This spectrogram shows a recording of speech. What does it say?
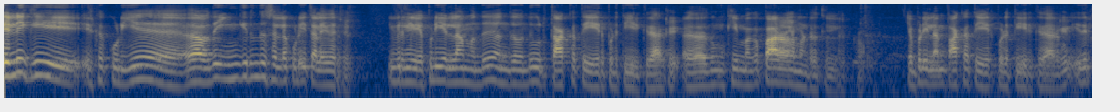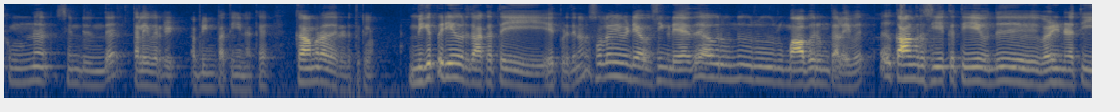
டெல்லிக்கு இருக்கக்கூடிய அதாவது இங்கிருந்து செல்லக்கூடிய தலைவர்கள் இவர்கள் எப்படியெல்லாம் வந்து அங்கே வந்து ஒரு தாக்கத்தை ஏற்படுத்தி இருக்கிறார்கள் அதாவது முக்கியமாக பாராளுமன்றத்தில் இருக்கிறோம். எப்படியெல்லாம் தாக்கத்தை ஏற்படுத்தி இருக்கிறார்கள் இதற்கு முன்னர் சென்றிருந்த தலைவர்கள் அப்படின்னு பார்த்தீங்கன்னாக்க காமராஜர் எடுத்துக்கலாம். மிகப்பெரிய ஒரு தாக்கத்தை ஏற்படுத்தினார். சொல்ல வேண்டிய அவசியம் கிடையாது. அவர் வந்து ஒரு ஒரு மாபெரும் தலைவர். காங்கிரஸ் இயக்கத்தையே வந்து வழிநடத்தி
